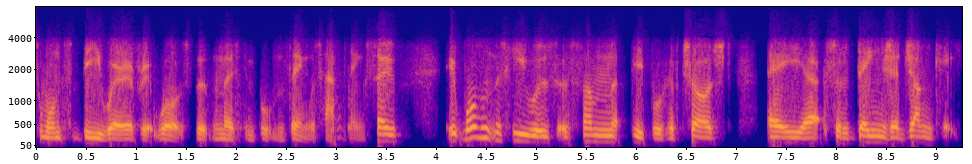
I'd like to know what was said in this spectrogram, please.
to want to be wherever it was that the most important thing was happening. So it wasn't that he was, as some people have charged, a uh, sort of danger junkie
